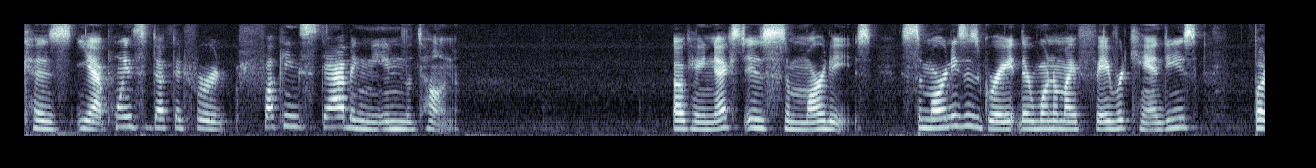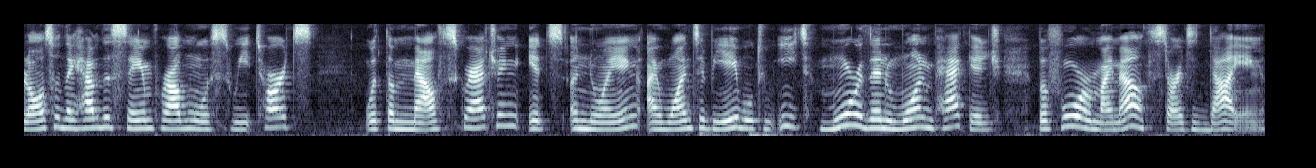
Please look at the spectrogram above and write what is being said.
Cause yeah, points deducted for fucking stabbing me in the tongue. Okay, next is Smarties. Smarties is great. They're one of my favorite candies, but also they have the same problem with sweet tarts with the mouth scratching, it's annoying. I want to be able to eat more than one package before my mouth starts dying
